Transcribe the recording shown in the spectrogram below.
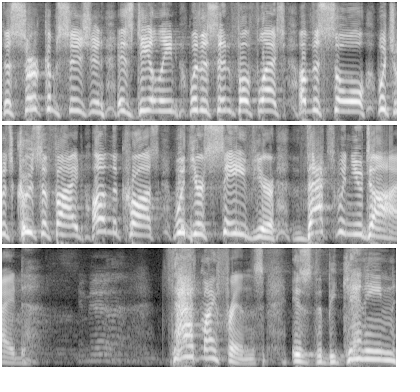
the circumcision is dealing with the sinful flesh of the soul, which was crucified on the cross with your Savior. That's when you died. That, my friends, is the beginning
